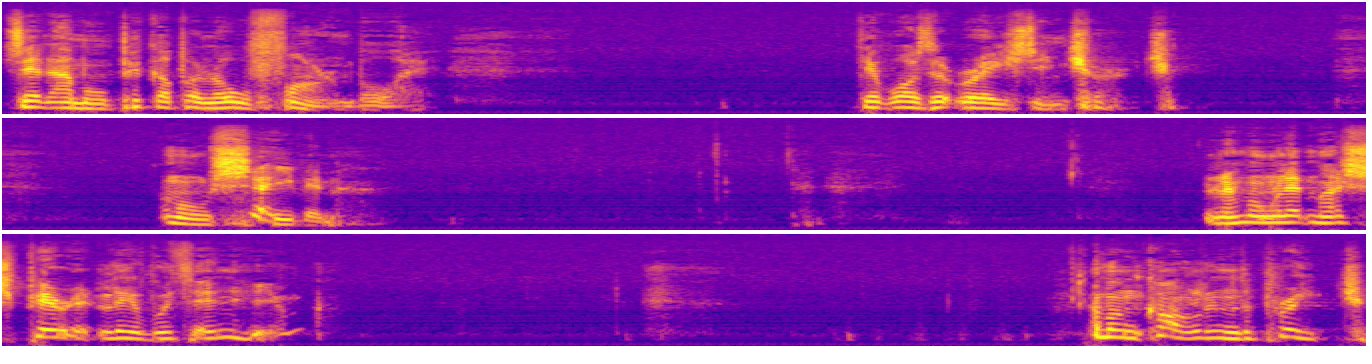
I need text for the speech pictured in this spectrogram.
said, I'm going to pick up an old farm boy that wasn't raised in church. I'm going to save him. And I'm going to let my spirit live within him. I'm going to call him to preach.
